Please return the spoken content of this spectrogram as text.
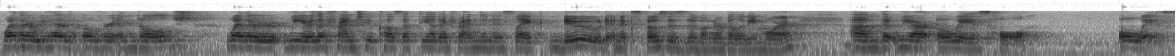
Whether we have overindulged, whether we are the friend who calls up the other friend and is like, dude, and exposes the vulnerability more, um, that we are always whole. Always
